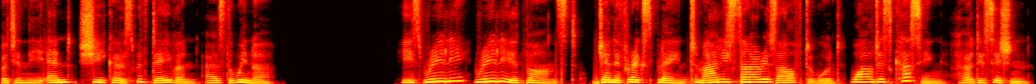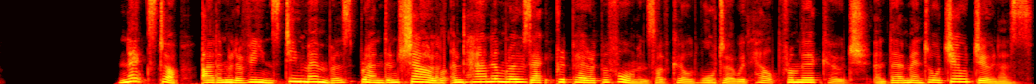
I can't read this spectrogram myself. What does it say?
but in the end she goes with Davon as the winner. He's really, really advanced, Jennifer explained to Miley Cyrus afterward while discussing her decision. Next up, Adam Levine's team members Brandon Showell and Hannah Mrozak prepare a performance of Cold Water with help from their coach and their mentor Joe Jonas.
